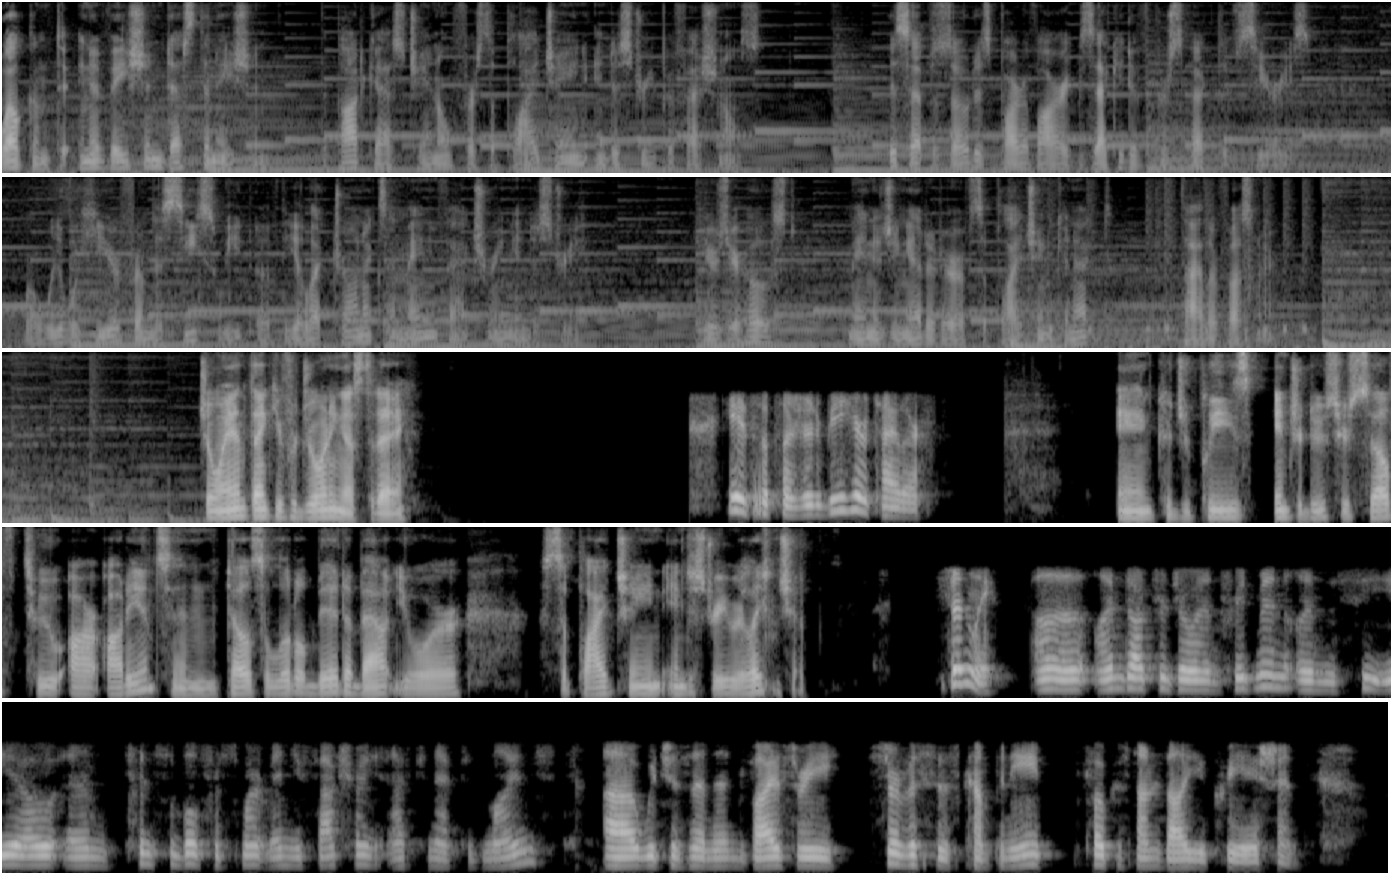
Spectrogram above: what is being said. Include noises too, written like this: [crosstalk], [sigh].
Welcome to Innovation Destination, the podcast channel for supply chain industry professionals. This episode is part of our Executive Perspective series, where we will hear from the C suite of the electronics and manufacturing industry. Here's your host, Managing Editor of Supply Chain Connect, Tyler Fussner. Joanne, thank you for joining us today. It's a pleasure to be here, Tyler. And could you please introduce yourself to our audience and tell us a little bit about your supply chain industry relationship? Certainly. Uh, I'm Dr. Joanne Friedman. I'm the CEO and principal for Smart Manufacturing at Connected Minds, uh, which is an advisory services company focused on value creation.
